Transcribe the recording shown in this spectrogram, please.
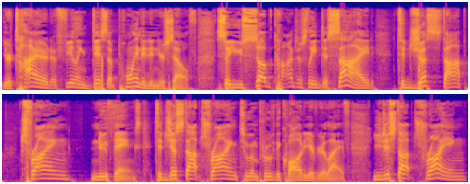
You're tired of feeling disappointed in yourself. So you subconsciously decide to just stop trying new things, to just stop trying to improve the quality of your life. You just stop trying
